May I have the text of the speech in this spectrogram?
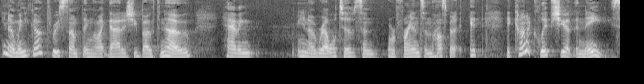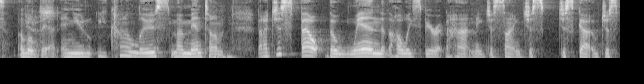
you know when you go through something like that, as you both know, having you know relatives and or friends in the hospital, it it kind of clips you at the knees a little yes. bit, and you you kind of lose momentum. Mm-hmm but I just felt the wind of the Holy Spirit behind me, just saying, just just go, just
